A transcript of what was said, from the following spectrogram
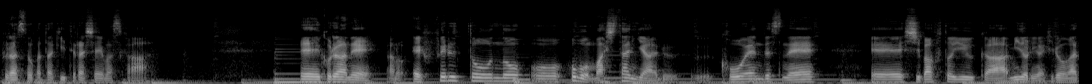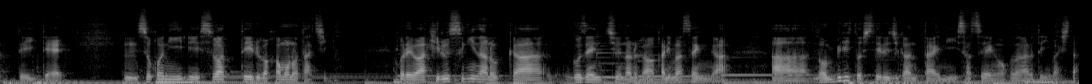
フランスの方聞いてらっしゃいますか？えー、これはねあのエッフェル塔のほぼ真下にある公園ですね、えー、芝生というか緑が広がっていて、うん、そこに座っている若者たち。これは昼過ぎなのか午前中なのか分かりませんがあのんびりとしている時間帯に撮影が行われていました。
